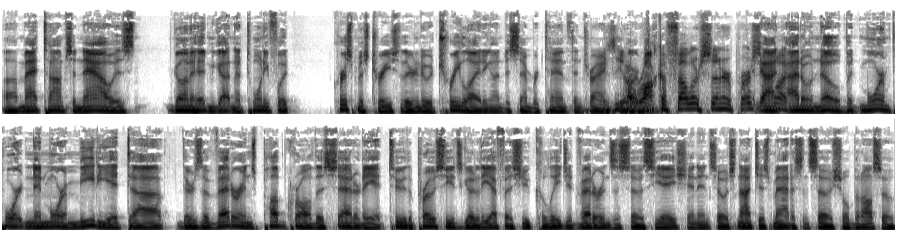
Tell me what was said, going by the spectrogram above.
uh, Matt Thompson now has gone ahead and gotten a 20 foot Christmas tree, so they're going to do a tree lighting on December 10th and try and. Is he a Rockefeller Center person? I, I, don't know, but more important and more immediate, uh, there's a veterans pub crawl this Saturday at two. The proceeds go to the FSU Collegiate Veterans Association, and so it's not just Madison Social, but also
